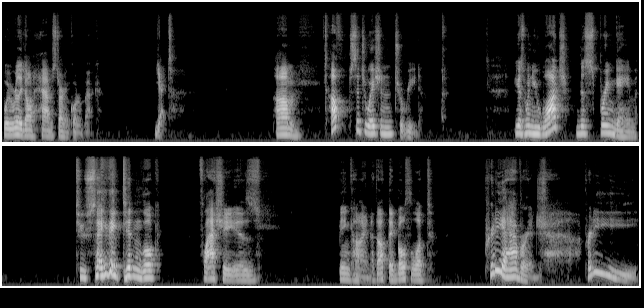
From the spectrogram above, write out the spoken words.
but we really don't have a starting quarterback yet. Um, tough situation to read because when you watch the spring game, to say they didn't look flashy is being kind. I thought they both looked pretty average, pretty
